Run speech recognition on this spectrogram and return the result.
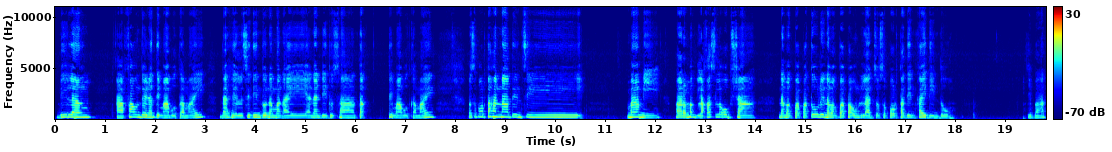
bilang uh, founder ng Team Abot Kamay dahil si Dindo naman ay nandito sa tak, Team Abot Kamay. So, suportahan natin si Mami para maglakas loob siya na magpapatuloy na magpapaunlad so suporta din kay Dindo. 'Di ba?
